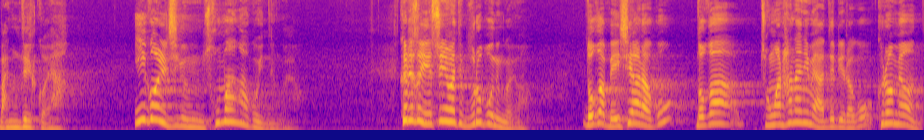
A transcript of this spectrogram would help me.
만들 거야. 이걸 지금 소망하고 있는 거예요. 그래서 예수님한테 물어보는 거예요. 너가 메시아라고? 너가 정말 하나님의 아들이라고? 그러면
